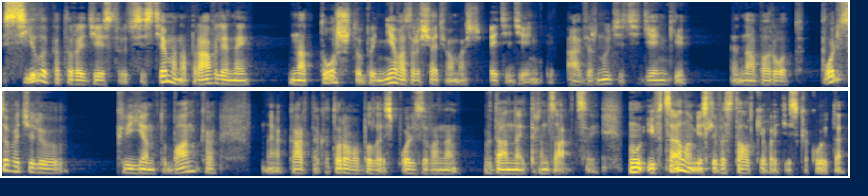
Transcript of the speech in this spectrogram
силы, которые действуют в системе, направлены на то, чтобы не возвращать вам эти деньги, а вернуть эти деньги э, наоборот пользователю, клиенту банка, э, карта которого была использована в данной транзакции. Ну и в целом, если вы сталкиваетесь с какой-то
